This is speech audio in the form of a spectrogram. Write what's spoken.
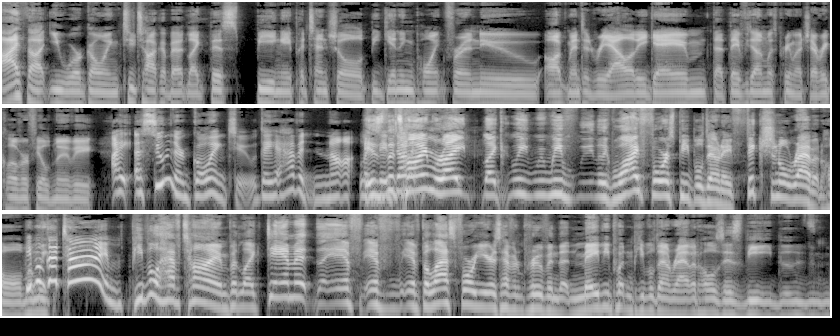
I thought you were going to talk about like this being a potential beginning point for a new augmented reality game that they've done with pretty much every Cloverfield movie. I assume they're going to. They haven't not. Like, Is the done it- time right? Like we, we we've like why force people down a fictional rabbit hole? People we- got time. people have time, but like, damn it, if if if the last four years haven't proven that maybe putting people down rabbit holes is the, the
